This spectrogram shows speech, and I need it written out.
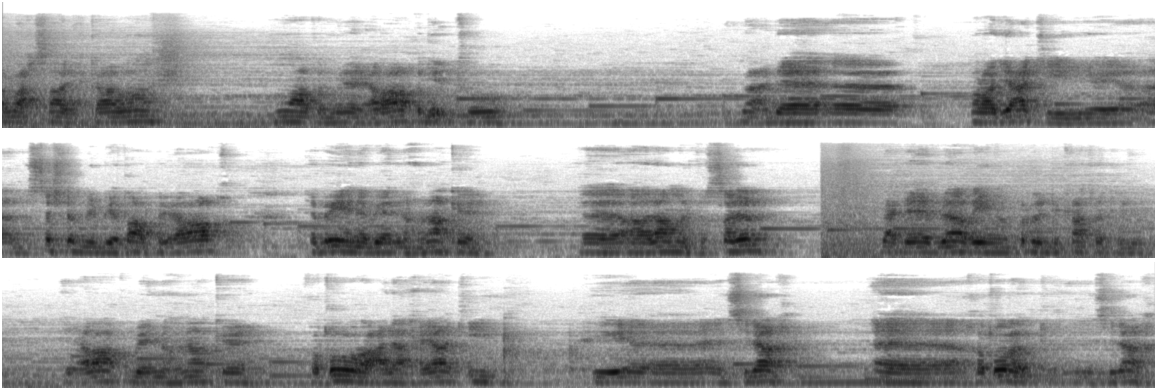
صباح صالح كاظم. مواطن من العراق جئت بعد آه، مراجعتي لمستشفى ابن بيطار في العراق. تبين بأن هناك آه، آلام في الصدر. بعد إبلاغي من قبل دكاترة العراق بأن هناك خطورة على حياتي في آه، انسلاخ خطورة انسلاخ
